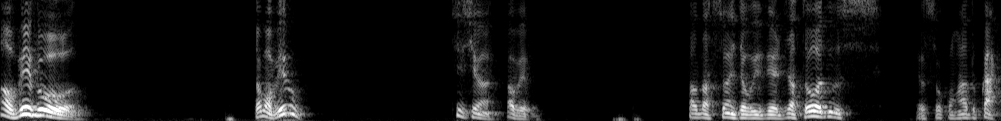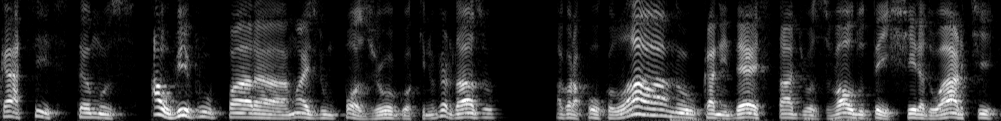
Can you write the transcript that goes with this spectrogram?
Ao vivo! Estamos ao vivo? Sim, senhor, ao vivo. Saudações ao Viverdes a todos. Eu sou Conrado Cacassi, estamos ao vivo para mais um pós-jogo aqui no Verdazo. Agora há pouco, lá no Canindé, estádio Oswaldo Teixeira Duarte,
